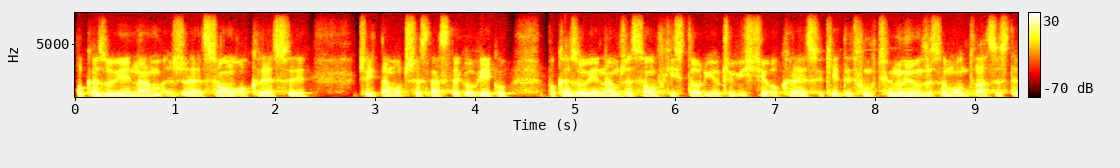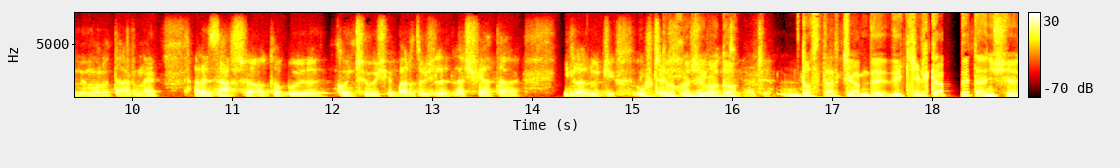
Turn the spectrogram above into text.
pokazuje nam, że są okresy czyli tam od XVI wieku, pokazuje nam, że są w historii oczywiście okresy, kiedy funkcjonują ze sobą dwa systemy monetarne, ale zawsze to były, kończyły się bardzo źle dla świata i dla ludzi ówcześnie. To chodziło do, znaczy- do starcia. Kilka pytań się,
